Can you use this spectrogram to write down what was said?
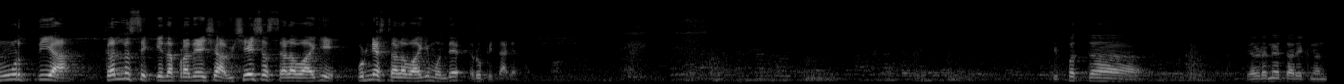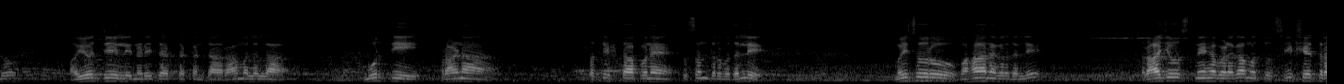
ಮೂರ್ತಿಯ ಕಲ್ಲು ಸಿಕ್ಕಿದ ಪ್ರದೇಶ ವಿಶೇಷ ಸ್ಥಳವಾಗಿ, ಪುಣ್ಯ ಸ್ಥಳವಾಗಿ ಮುಂದೆ ರೂಪಿತ ಆಗುತ್ತೆ ಇಪ್ಪತ್ತ ಎರಡನೇ ತಾರೀಕಿನಂದು ಅಯೋಧ್ಯೆಯಲ್ಲಿ ನಡೀತಾ ಇರ್ತಕ್ಕಂಥ ರಾಮಲಲ್ಲ ಮೂರ್ತಿ ಪ್ರಾಣ ಪ್ರತಿಷ್ಠಾಪನೆ ಸುಸಂದರ್ಭದಲ್ಲಿ ಮೈಸೂರು ಮಹಾನಗರದಲ್ಲಿ ರಾಜೀವ್ ಸ್ನೇಹ ಬಳಗ ಮತ್ತು ಶ್ರೀ ಕ್ಷೇತ್ರ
